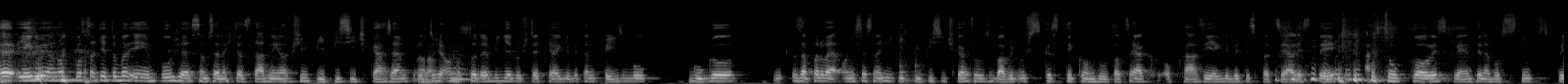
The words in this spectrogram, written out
Jak kdyby ono v podstatě to byl i impuls, že jsem se nechtěl stát nejlepším PPCčkářem, protože ano. ono to jde vidět už teďka, jak kdyby ten Facebook, Google, za prvé, oni se snaží těch PPCčkařů zbavit už skrz ty konzultace, jak obchází jak kdyby ty specialisty a chcou koly s klienty nebo s tím spe,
